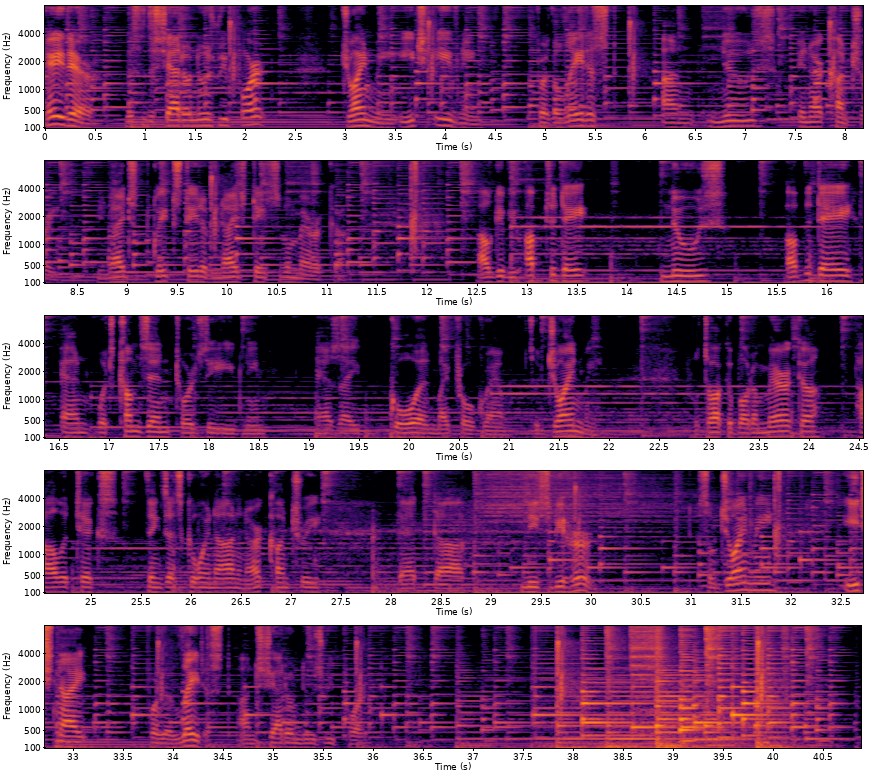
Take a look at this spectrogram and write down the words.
Hey there, this is the Shadow News Report. Join me each evening for the latest on news in our country, United great state of United States of America. I'll give you up to date news of the day and what comes in towards the evening as I go in my program. So join me. We'll talk about America, politics, things that's going on in our country that uh, needs to be heard. So join me each night for the latest on Shadow News Report.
